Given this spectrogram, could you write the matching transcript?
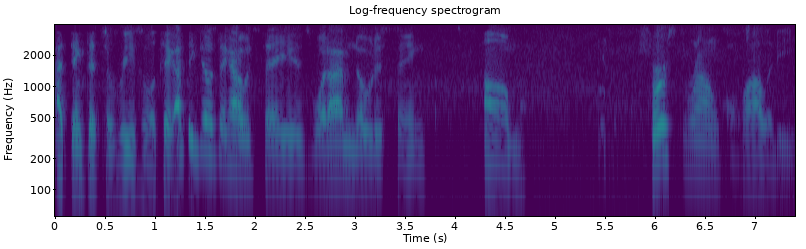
I think that's a reasonable take. I think the other thing I would say is what I'm noticing. Um, first round quality,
